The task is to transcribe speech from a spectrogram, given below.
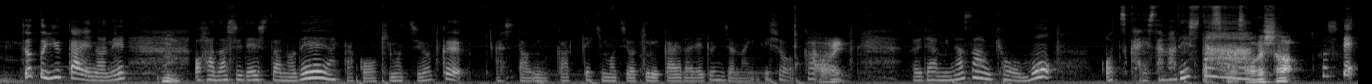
うん。ちょっと愉快なねうん。お話でしたのでなんかこう気持ちよく明日に向かって気持ちを切り替えられるんじゃないでしょうか、はい。それでは皆さん今日もお疲れ様でした。お疲れ様でした。そして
